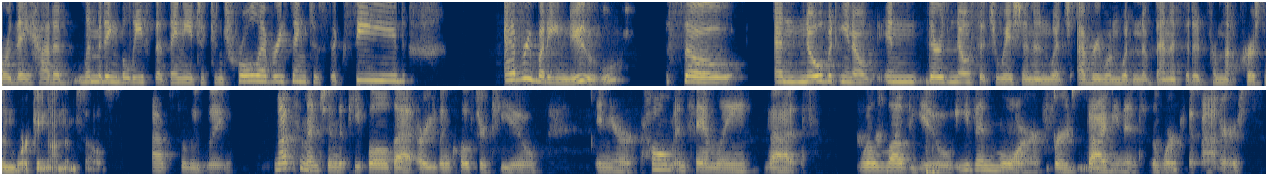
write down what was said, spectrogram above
or they had a limiting belief that they need to control everything to succeed. Everybody knew. So and nobody you know in there's no situation in which everyone wouldn't have benefited from that person working on themselves. Absolutely. Not to mention the people that are even closer to you in your home and family that will love you even more for diving into the work that matters.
